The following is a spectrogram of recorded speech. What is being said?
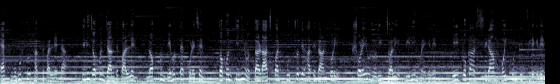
এক মুহূর্ত থাকতে পারলেন না। তিনি যখন জানতে পারলেন লক্ষণ দেহত্যাগ করেছেন, তখন তিনিও তার রাজপাট পুত্রদের হাতে দান করে সরেয় নদীর জলে বিলীন হয়ে গেলেন। এই প্রকার শ্রীরাম বৈকুণ্ঠে ফিরে গেলেন।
